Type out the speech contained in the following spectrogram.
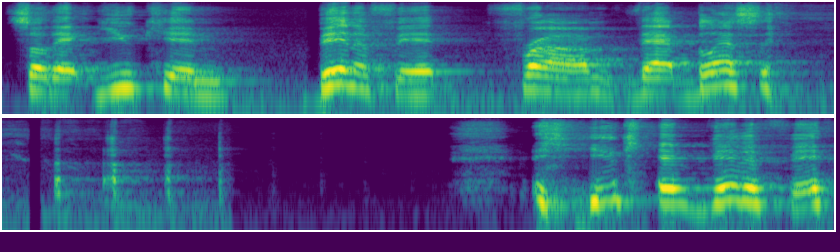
so that you can benefit from that blessing. you can benefit.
